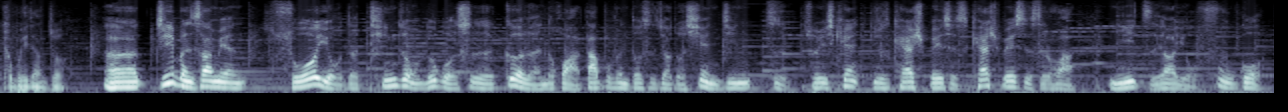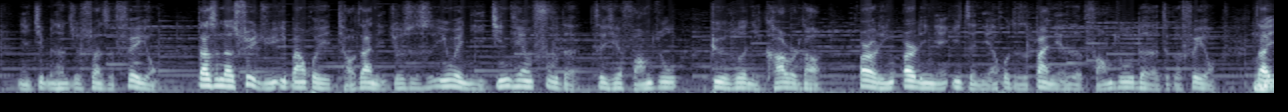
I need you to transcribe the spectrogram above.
可不可以这样做？呃，基本上面所有的听众，如果是个人的话，大部分都是叫做现金制，所以 can 就是 cash basis。cash basis 的话，你只要有付过，你基本上就算是费用。但是呢，税局一般会挑战你，就是是因为你今天付的这些房租，譬如说你 cover 到。二零二零年一整年或者是半年的房租的这个费用，在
